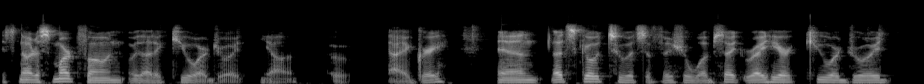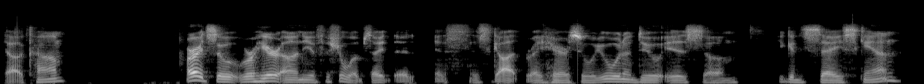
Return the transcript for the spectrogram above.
It's not a smartphone without a QR Droid. Yeah, oh, I agree. And let's go to its official website right here, qrdroid.com Alright, so we're here on the official website that is got right here. So what you want to do is um, you could say scan,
